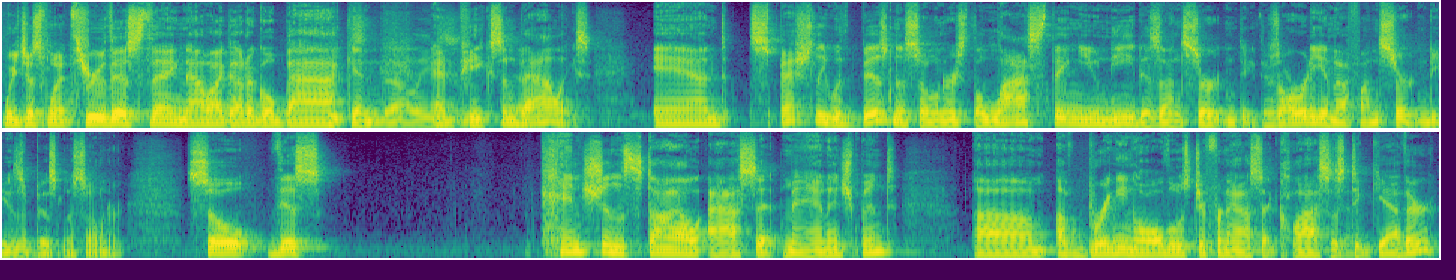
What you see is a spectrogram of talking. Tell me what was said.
we just went through this thing. Now I got to go back peaks and, and, and peaks and yeah. valleys. And especially with business owners, the last thing you need is uncertainty. There's already enough uncertainty as a business owner. So, this pension style asset management um, of bringing all those different asset classes yeah. together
